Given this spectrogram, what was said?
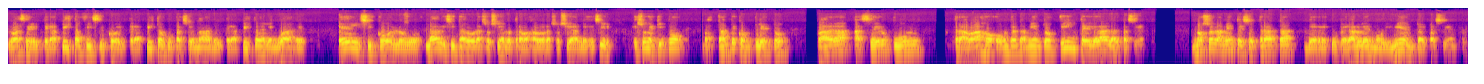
lo hace el terapista físico, el terapista ocupacional, el terapista de lenguaje, el psicólogo, la visitadora social o trabajadora social. Es decir, es un equipo bastante completo para hacer un trabajo o un tratamiento integral al paciente. No solamente se trata de recuperarle el movimiento al paciente,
